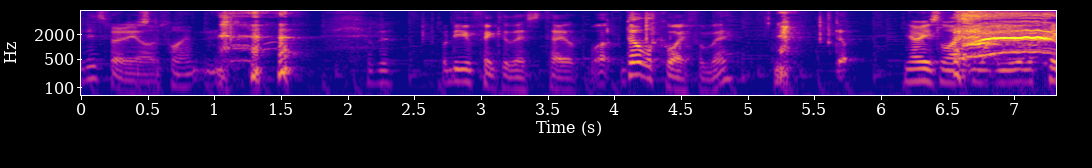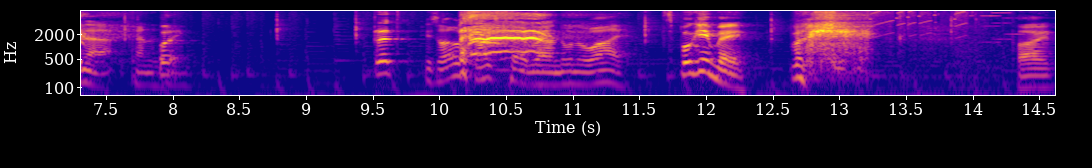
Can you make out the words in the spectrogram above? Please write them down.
It is very That's odd. point. What do, what do you think of this tale? Well, don't look away from me. Don't- you he's like, what are you looking at? kind of What? thing. but He's like, oh, it's nice to turn around, I wonder why. it's bugging me. Fine.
